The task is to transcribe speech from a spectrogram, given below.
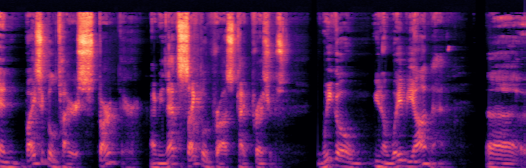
And bicycle tires start there. I mean, that's cyclocross type pressures. We go, you know, way beyond that. Uh,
